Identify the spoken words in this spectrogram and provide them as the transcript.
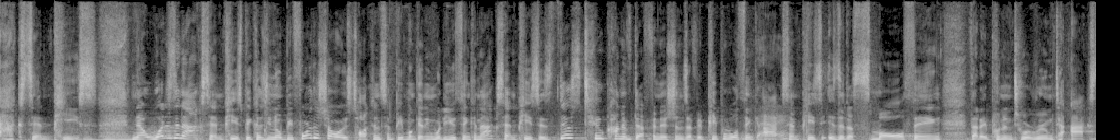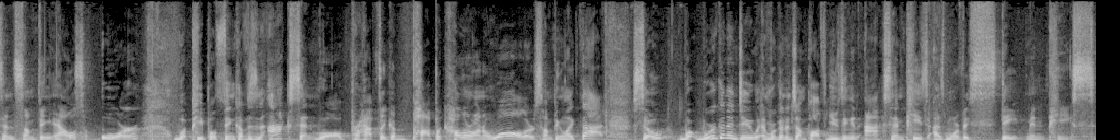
accent piece. Mm -hmm. Now, what is an accent piece? Because, you know, before the show, I was talking to some people getting, what do you think an accent piece is? There's two kind of definitions of it. People will think okay. accent piece, is it a small thing that I put into a room to accent something else? Or what people think of as an accent wall, perhaps like a pop of color on a wall or something like that. So what we're gonna do, and we're gonna jump off using an accent piece as more of a statement piece.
